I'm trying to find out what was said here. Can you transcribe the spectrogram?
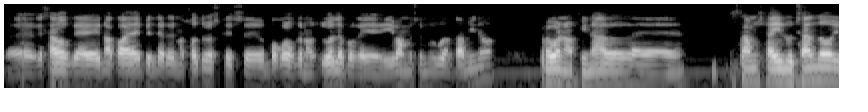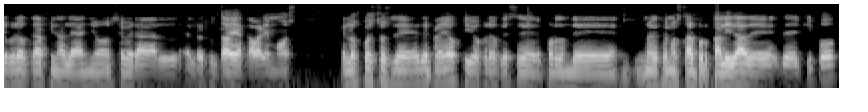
eh, que es algo que no acaba de depender de nosotros, que es eh, un poco lo que nos duele, porque íbamos en muy buen camino. Pero bueno, al final eh, estamos ahí luchando. Yo creo que al final de año se verá el, resultado y acabaremos en los puestos de, playoff, que yo creo que es eh, por donde merecemos estar por calidad de, equipo.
